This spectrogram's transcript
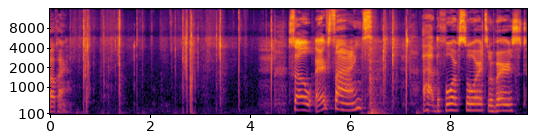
Okay. So, earth signs. I have the Four of Swords reversed,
